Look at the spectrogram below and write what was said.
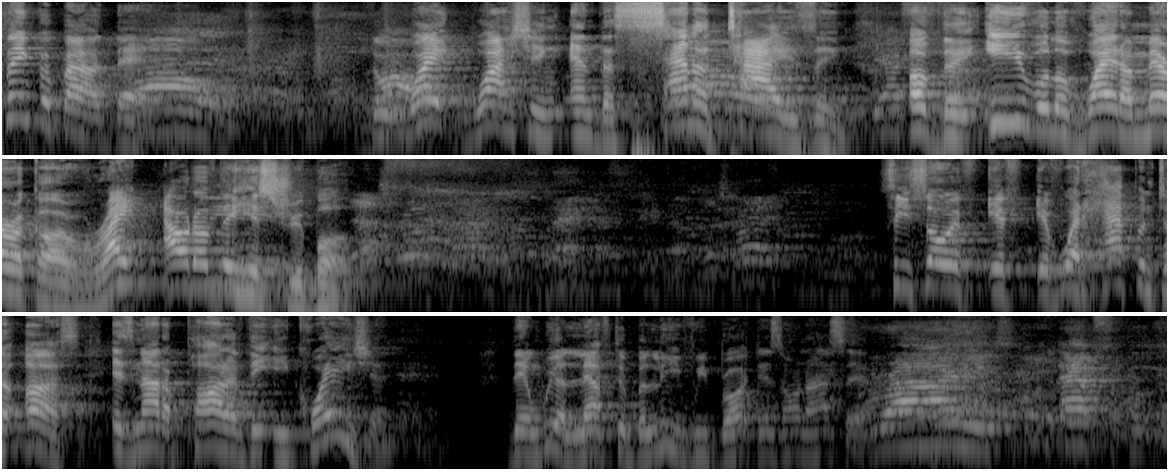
Think about that. The whitewashing and the sanitizing of the evil of white America right out of the history book. See, so if, if, if what happened to us is not a part of the equation, then we are left to believe we brought this on ourselves. Right. Absolutely.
